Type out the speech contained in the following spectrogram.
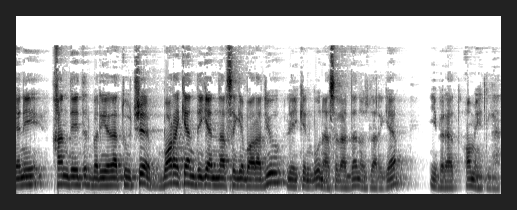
ya'ni qandaydir bir yaratuvchi bor ekan degan narsaga boradiyu lekin bu narsalardan o'zlariga ibrat olmaydilar.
